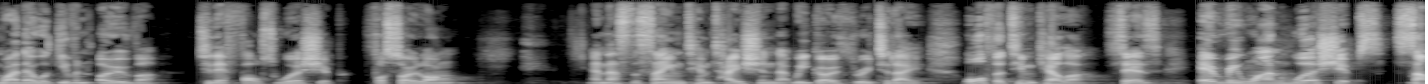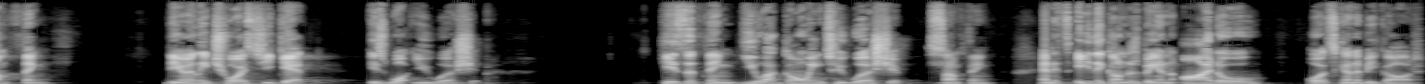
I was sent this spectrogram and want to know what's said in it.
why they were given over to their false worship for so long. And that's the same temptation that we go through today. Author Tim Keller says, Everyone worships something. The only choice you get is what you worship. Here's the thing you are going to worship something, and it's either going to be an idol or it's going to be God.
